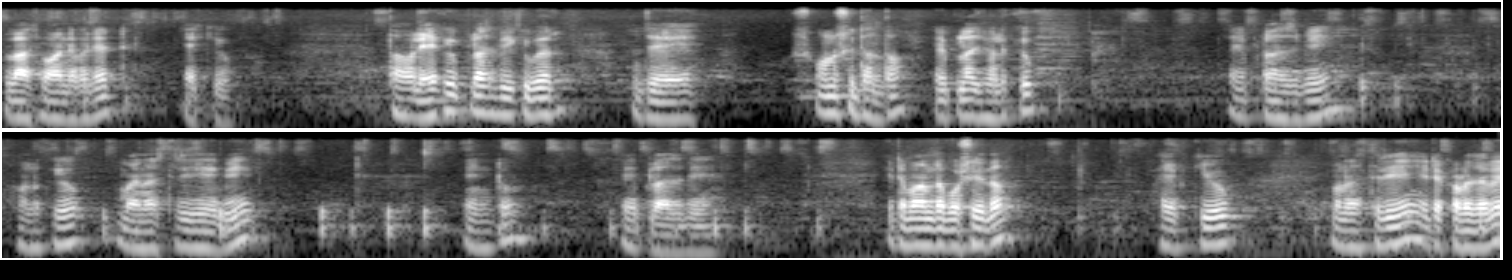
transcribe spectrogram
plus one divided A cube তাহলে এ কিউব প্লাস বি কিউবের যে অনুসিদ্ধান্ত A plus value cube A plus B whole cube minus three A B into A plus B এটা মানটা বসিয়ে দাও। ফাইভ কিউব মাইনাস থ্রি এটা করা যাবে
